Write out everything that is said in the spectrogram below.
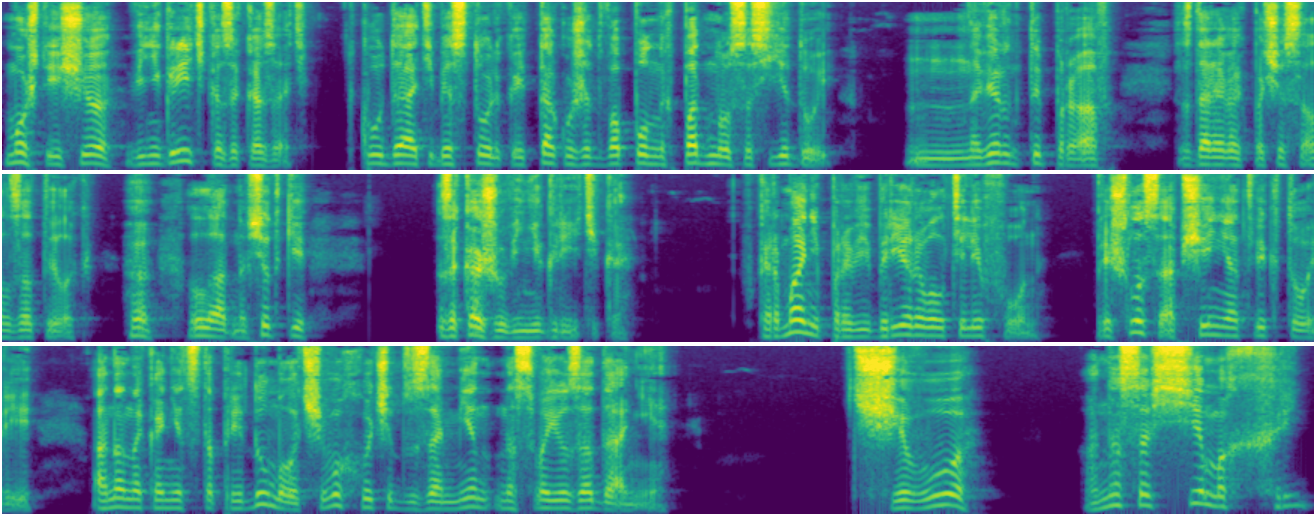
может, еще винегретика заказать?» «Куда тебе столько? И так уже два полных подноса с едой». «Наверное, ты прав», – здоровяк почесал затылок. «Э, «Ладно, все-таки закажу винегретика». В кармане провибрировал телефон. Пришло сообщение от Виктории – она наконец-то придумала, чего хочет взамен на свое задание. «Чего? Она совсем охри...»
